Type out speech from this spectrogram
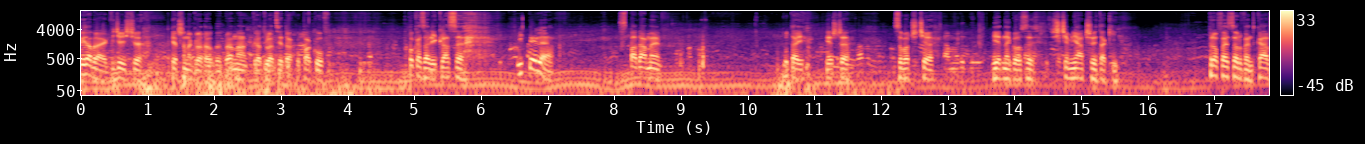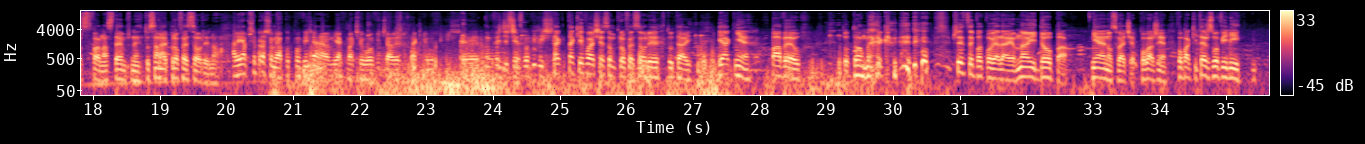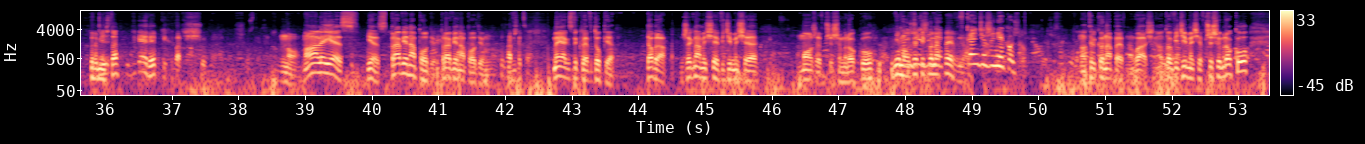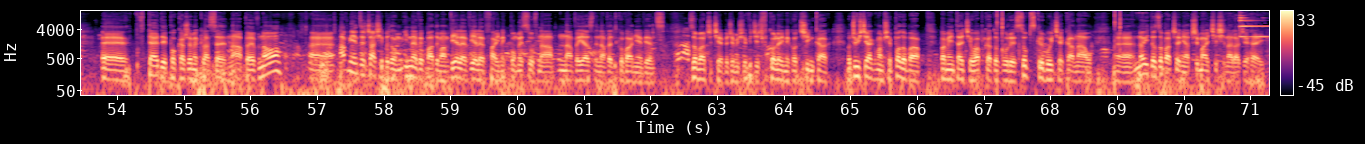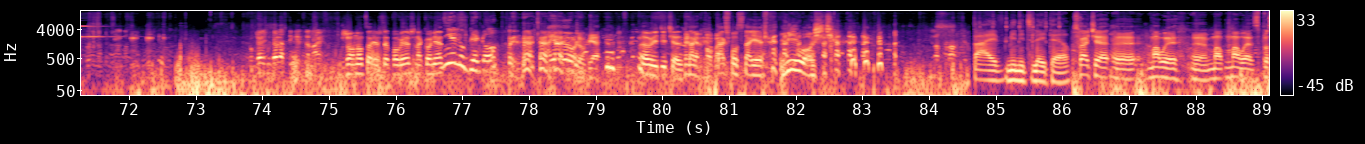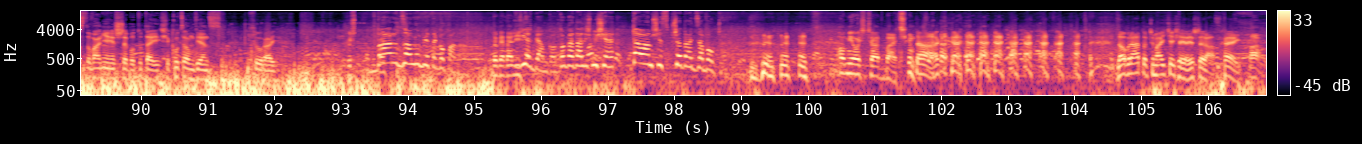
I dobra, jak widzieliście, pierwsza nagroda odebrana. Gratulacje dla chłopaków. Pokazali klasę i tyle. Spadamy. Tutaj jeszcze zobaczycie jednego ze ściemniaczy, taki profesor wędkarstwa, następny. Tu same profesory, no. Ale ja przepraszam, ja podpowiedziałem jak macie łowić, ale że tak nie łowiliście, no widzicie. Tak, takie właśnie są profesory tutaj. Jak nie Paweł, to Tomek. Wszyscy podpowiadają. No i dupa. Nie no, słuchajcie, poważnie. Chłopaki też złowili. Które miejsce? Dwie rybki chyba siódme albo szóste. No, no ale jest, jest. Prawie na podium, prawie na podium. To zawsze coś. My jak zwykle w dupie. Dobra, żegnamy się, widzimy się może w przyszłym roku. Nie może, tylko na pewno. W Kędzierzynie Koźlu. No tylko na pewno, właśnie. No to widzimy się w przyszłym roku. E, wtedy pokażemy klasę na pewno. E, a w międzyczasie będą inne wypady. Mam wiele, wiele fajnych pomysłów na, na wyjazdy, na wędkowanie, więc zobaczycie, będziemy się widzieć w kolejnych odcinkach. Oczywiście, jak Wam się podoba, pamiętajcie, łapka do góry, subskrybujcie kanał. E, no i do zobaczenia. Trzymajcie się na razie. Hej. Żono, co jeszcze powiesz na koniec? Nie lubię go. A ja ją lubię. No widzicie, tak, Denerwować. tak powstaje miłość. Five minutes later. Słuchajcie, e, mały, e, ma, małe sprostowanie jeszcze, bo tutaj się kłócą, więc słuchaj. Bardzo lubię tego pana. Dogadaliśmy Uwielbiam go. Dogadaliśmy się, dałam się sprzedać za voucher. o miłość trzeba dbać. Tak. Dobra, to trzymajcie się jeszcze raz. Hej. Pa.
